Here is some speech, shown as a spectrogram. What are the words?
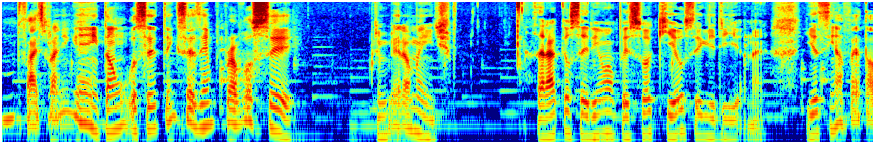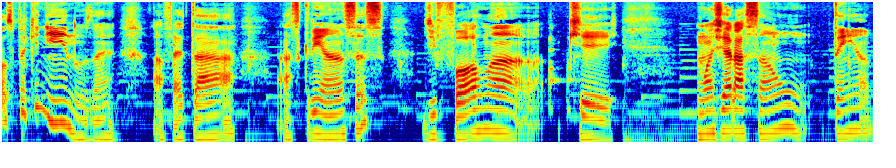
Não faz pra ninguém. Então você tem que ser exemplo para você, primeiramente. Será que eu seria uma pessoa que eu seguiria, né? E assim afetar os pequeninos, né? Afetar as crianças de forma que uma geração tenha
